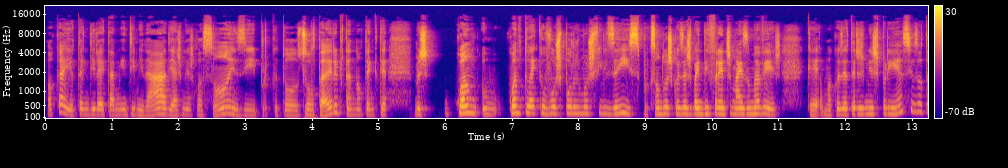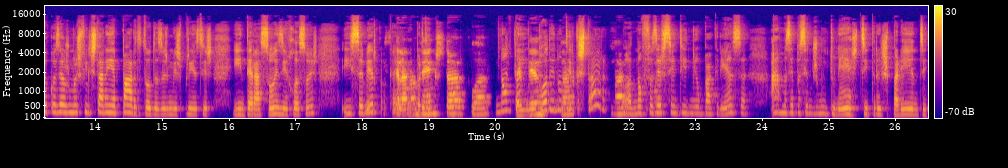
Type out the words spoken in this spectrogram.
ok, eu tenho direito à minha intimidade e às minhas relações e porque estou solteira e portanto não tenho que ter. Mas quando, quanto é que eu vou expor os meus filhos a isso? Porque são duas coisas bem diferentes, mais uma vez. Que é, uma coisa é ter as minhas experiências, outra coisa é os meus filhos estarem a par de todas as minhas experiências e interações e relações e saber. Okay, Se calhar não partir... têm que estar, claro. Não têm, podem não claro. ter que estar. Claro. Pode não fazer claro. sentido nenhum para a criança. Ah, mas é para sermos muito honestos e transparentes. E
